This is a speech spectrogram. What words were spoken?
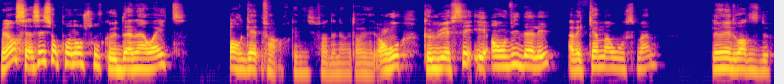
Mais alors, c'est assez surprenant, je trouve, que Dana White enfin, organise, enfin, Dana White organise. En gros, que l'UFC ait envie d'aller avec Kamaru Usman, Leon Edwards 2.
